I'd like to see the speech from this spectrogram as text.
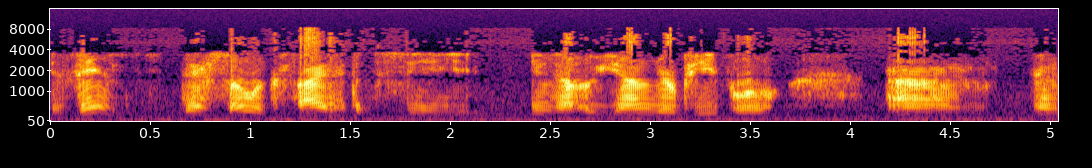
events, they're so excited to see you know younger people um, and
